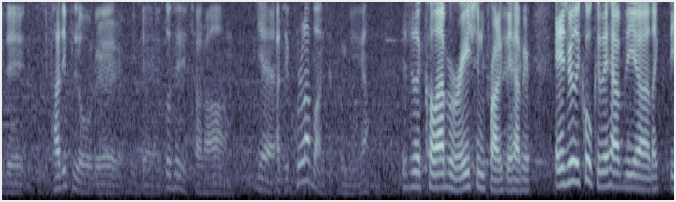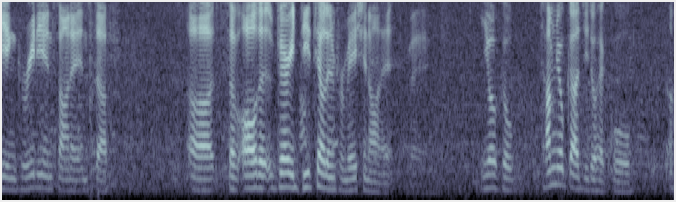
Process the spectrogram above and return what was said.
이제 바디필로우를 이제 소세지처럼 Yeah. 같이 콜라보한 제품이에요. This is a collaboration product they have here, and it's really cool because they have the uh, like the ingredients on it and stuff. Uh, so all the very detailed information on it. 네. 이거 그 담요까지도 했고 어,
